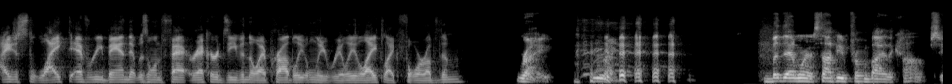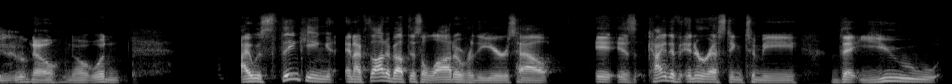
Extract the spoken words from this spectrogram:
I just liked every band that was on Fat Wreck Chords, even though I probably only really liked like four of them. Right. right. but that wouldn't stop you from buying the comps, you know? no, no, it wouldn't. I was thinking, and I've thought about this a lot over the years, how it is kind of interesting to me that you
